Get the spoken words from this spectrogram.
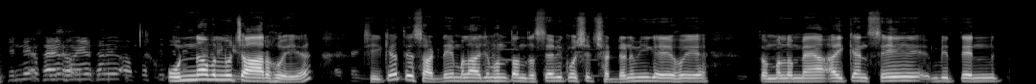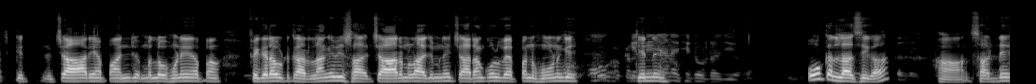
ਕਿੰਨੇ ਕੁ ਫਾਇਰ ਹੋਏ ਆ ਸਰ ਆਪਸ ਚ ਉਹਨਾਂ ਵੱਲੋਂ ਚਾਰ ਹੋਏ ਆ। ਠੀਕ ਹੈ ਤੇ ਸਾਡੇ ਮੁਲਾਜ਼ਮ ਹੁਣ ਤੁਹਾਨੂੰ ਦੱਸਿਆ ਵੀ ਕੁਝ ਛੱਡਣ ਵੀ ਗਏ ਹੋਏ ਆ। ਤਾਂ ਮਤਲਬ ਮੈਂ ਆਈ ਕੈਨ ਸੇ ਵੀ ਤਿੰਨ ਚਾਰ ਜਾਂ ਪੰਜ ਮਤਲਬ ਹੁਣੇ ਆਪਾਂ ਫਿਗਰ ਆਊਟ ਕਰ ਲਾਂਗੇ ਵੀ ਚਾਰ ਮੁਲਾਜ਼ਮ ਨੇ ਚਾਰਾਂ ਕੋਲ ਵੈਪਨ ਹੋਣਗੇ। ਕਿੰਨੇ? ਕਿੰਨੇ? ਜਾਣੇ ਸੀ ਟੋਟਲ ਜੀ ਉਹ? ਉਹ ਕੱਲਾ ਸੀਗਾ? ਹਾਂ ਸਾਡੇ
